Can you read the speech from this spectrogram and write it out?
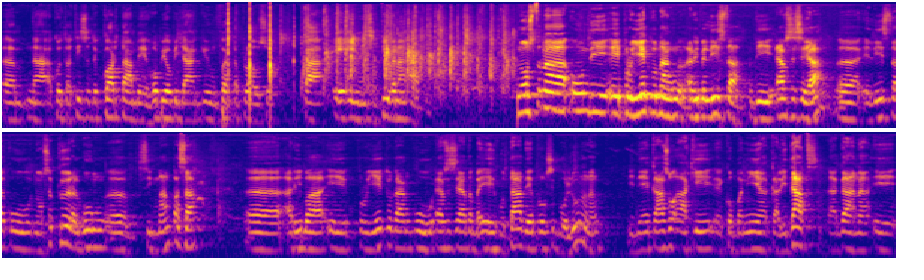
um, na contratista de Cor também, hopi hopi danki, um forte aplauso para a iniciativa na aqui. Nós temos um de projeto na rebelista de FCCA, uh, lista que nós quer algum uh, semana passada, uh, arriba e projeto o FCCA também executado é próximo ano, e no caso aqui a companhia qualidade a Gana e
